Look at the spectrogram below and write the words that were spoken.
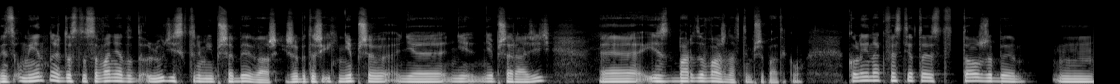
Więc umiejętność dostosowania do ludzi, z którymi przebywasz i żeby też ich nie, prze, nie, nie, nie przerazić, e, jest bardzo ważna w tym przypadku. Kolejna kwestia to jest to, żeby mm,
